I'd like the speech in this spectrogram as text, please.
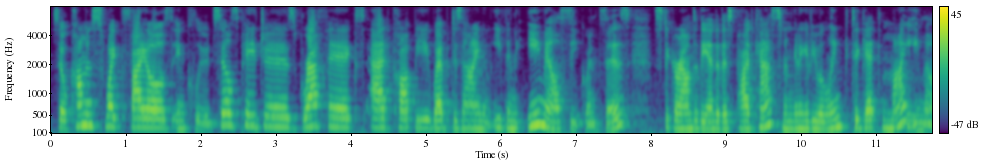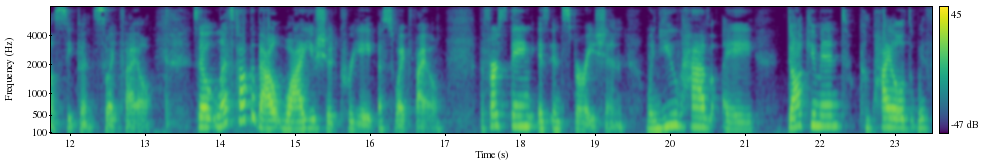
So, common swipe files include sales pages, graphics, ad copy, web design, and even email sequences. Stick around to the end of this podcast, and I'm going to give you a link to get my email sequence swipe file. So, let's talk about why you should create a swipe file. The first thing is inspiration. When you have a document compiled with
